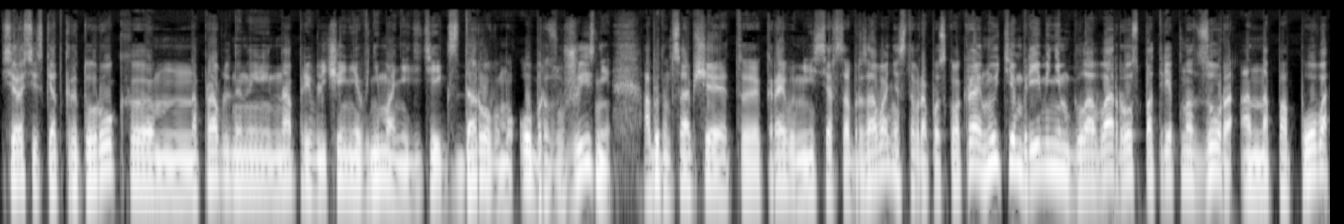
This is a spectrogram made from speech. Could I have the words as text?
всероссийский открытый урок, эм, направленный на привлечение внимания детей к здоровому образу жизни жизни. Об этом сообщает э, Краевое министерство образования Ставропольского края. Ну и тем временем глава Роспотребнадзора Анна Попова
